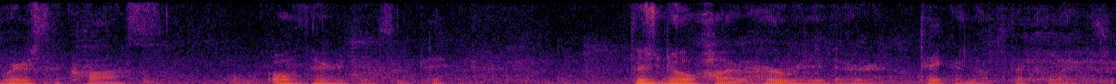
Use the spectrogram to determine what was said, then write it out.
Where's the cross? Oh, there it is. Okay. There's no hurry. They're taking up the collection.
